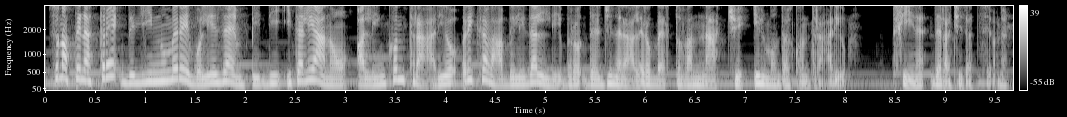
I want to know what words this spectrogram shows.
Sono appena tre degli innumerevoli esempi di italiano all'incontrario ricavabili dal libro del generale Roberto Vannacci, Il mondo al contrario. Fine della citazione.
